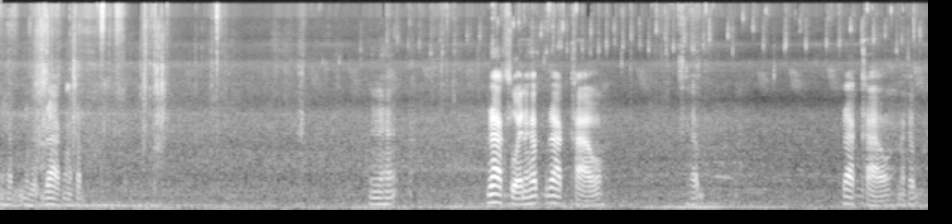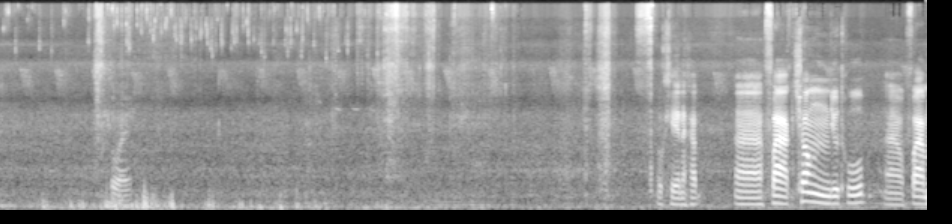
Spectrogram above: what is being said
นะครับระบบรากนะครับ นี่นะฮะ รากสวยนะครับ รากขาวนะครับ รากขาวนะครับ สวย โอเคนะครับาฝากช่อง YouTube อฟาร์ม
